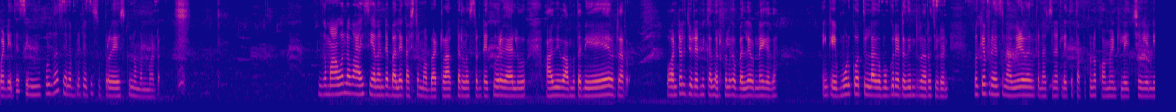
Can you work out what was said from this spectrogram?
బర్త్డే అయితే సింపుల్గా సెలబ్రేట్ అయితే సూపర్గా వేసుకున్నాం అనమాట ఇంకా మా ఊర్లో వాయిస్ చేయాలంటే భలే కష్టం అబ్బా. ట్రాక్టర్లు వస్తుంటాయి కూరగాయలు అవి అమ్ముతూనే ఉంటారు. వంటలు చూడండి కలర్ఫుల్గా భలే ఉన్నాయి కదా. ఇంకా ఈ మూడు కోతుల్లాగా ముగ్గురు ఎట్ట తింటున్నారో చూడండి. ఓకే ఫ్రెండ్స్ నా వీడియో కనుక నచ్చినట్లయితే తప్పకుండా కామెంట్లు చేయండి.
